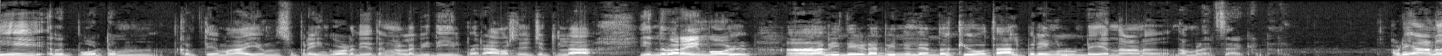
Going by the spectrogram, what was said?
ഈ റിപ്പോർട്ടും കൃത്യമായും സുപ്രീം കോടതി തങ്ങളുടെ വിധിയിൽ പരാമർശിച്ചിട്ടില്ല എന്ന് പറയുമ്പോൾ ആ വിധിയുടെ പിന്നിൽ എന്തൊക്കെയോ താല്പര്യങ്ങളുണ്ട് എന്നാണ് നമ്മൾ മനസ്സിലാക്കേണ്ടത്. അവിടെയാണ്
